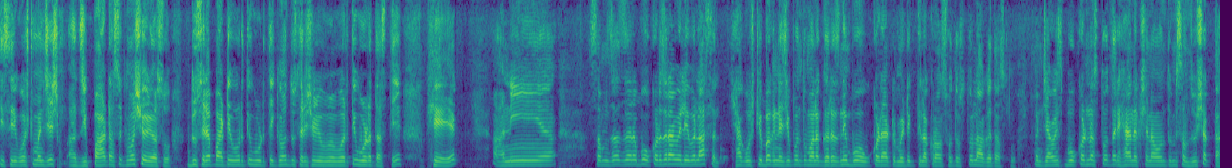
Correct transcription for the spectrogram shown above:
तिसरी गोष्ट म्हणजे जी पाठ असो किंवा शेळी असो दुसऱ्या पाठीवरती उडते किंवा दुसऱ्या शेळीवरती उडत असते हे एक. आणि समजा जर बोकड जर अवेलेबल असेल ह्या गोष्टी बघण्याची पण तुम्हाला गरज नाही. बोकड ऑटोमॅटिक तिला क्रॉस होत असतो लागत असतो. पण ज्यावेळेस बोकड नसतो तर ह्या लक्षणावरून तुम्ही समजू शकता.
